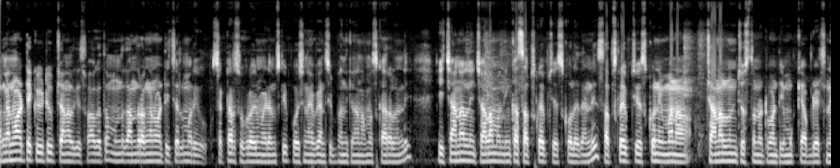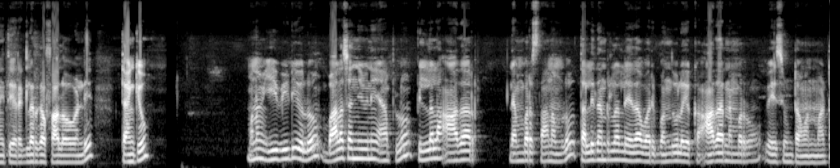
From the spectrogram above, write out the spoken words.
అంగన్వాడీ టెక్ యూట్యూబ్ ఛానల్కి స్వాగతం. ముందుగా అందరూ అంగన్వాడీ టీచర్లు మరియు సెక్టార్ సూపర్వైజర్ మేడమ్స్కి పోషణ అభియాన్ సిబ్బందికి నా నమస్కారాలండి. ఈ ఛానల్ని చాలామంది ఇంకా సబ్స్క్రైబ్ చేసుకోలేదండి. సబ్స్క్రైబ్ చేసుకొని మన ఛానల్ నుంచి వస్తున్నటువంటి ముఖ్య అప్డేట్స్ని అయితే రెగ్యులర్గా ఫాలో అవ్వండి. Thank you. మనం ఈ వీడియోలో బాల సంజీవిని యాప్లో పిల్లల ఆధార్ నెంబర్ స్థానంలో తల్లిదండ్రుల లేదా వారి బంధువుల యొక్క ఆధార్ నెంబర్ వేసి ఉంటామన్నమాట.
